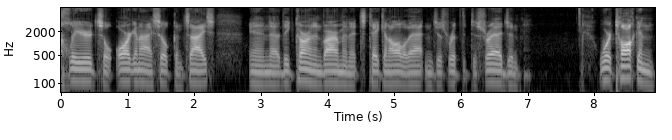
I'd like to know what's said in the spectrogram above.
cleared, so organized, so concise. And uh, the current environment, it's taken all of that and just ripped it to shreds. And we're talking,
